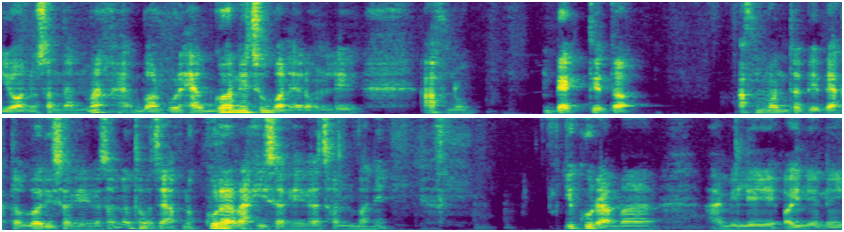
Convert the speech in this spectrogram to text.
यो अनुसन्धानमा भरपुर हेल्प गर्नेछु भनेर उनले आफ्नो व्यक्तित्व आफ्नो मन्तव्य व्यक्त गरिसकेका छन् अथवा चाहिँ आफ्नो कुरा राखिसकेका छन् भने। यो कुरामा हामीले अहिले नै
